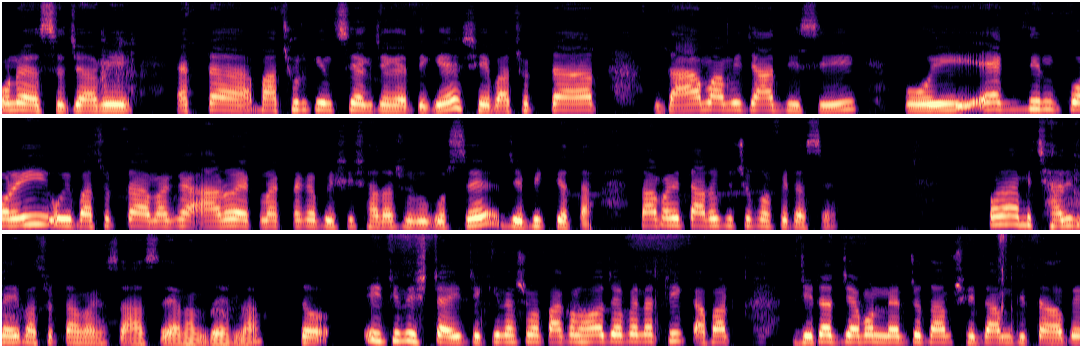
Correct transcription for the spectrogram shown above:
মনে আছে যে আমি একটা বাছুর কিনছি এক জায়গা থেকে, সেই বাছুরটার দাম আমি যা দিছি, ওই একদিন পরেই ওই বাছুরটা আমাকে আরও এক লাখ টাকা বেশি সাদা শুরু করছে যে বিক্রেতা। তার মানে তারও কিছু প্রফিট আছে। পরে আমি ছাড়ি নাই, বাছুরটা আমার কাছে আছে, আলহামদুলিল্লাহ। তো এই জিনিসটাই যে কেনার সময় পাগল হওয়া যাবে না, ঠিক, আবার যেটার যেমন ন্যায্য দাম, সেই দাম দিতে হবে।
